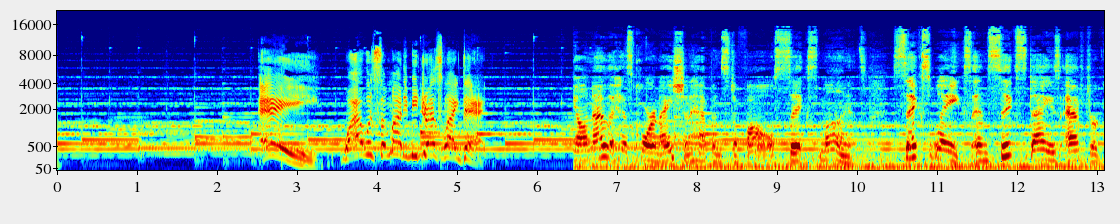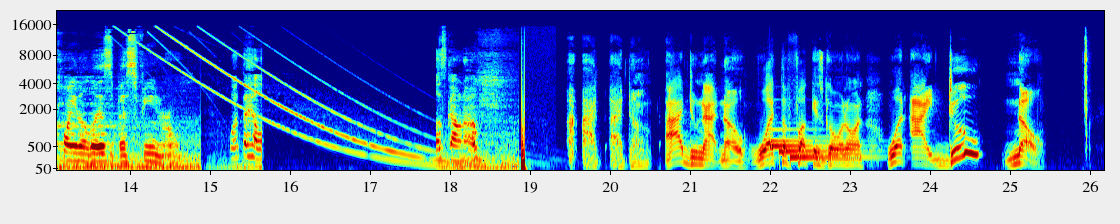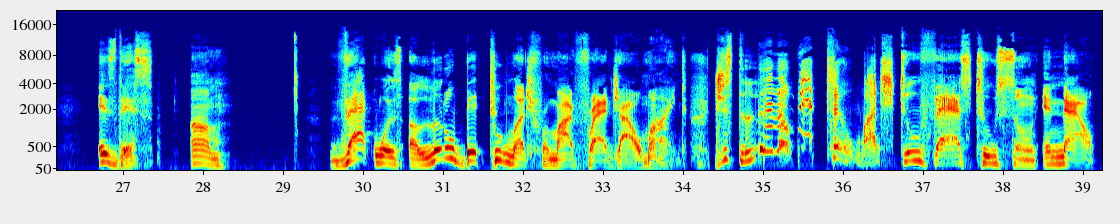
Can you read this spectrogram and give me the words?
Hey, why would somebody be dressed like that? Y'all know that his coronation happens to fall six months, six weeks, and six days after Queen Elizabeth's funeral. What the hell? What's going on? I, I don't. I do not know what the fuck is going on. What I do know is this. Um, that was a little bit too much for my fragile mind. Just a little bit too much, too fast, too soon. And now,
